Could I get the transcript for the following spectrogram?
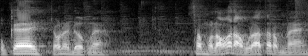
Ok, chỗ này được nè. Xong rồi ló đầu ra tới đồng nai.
